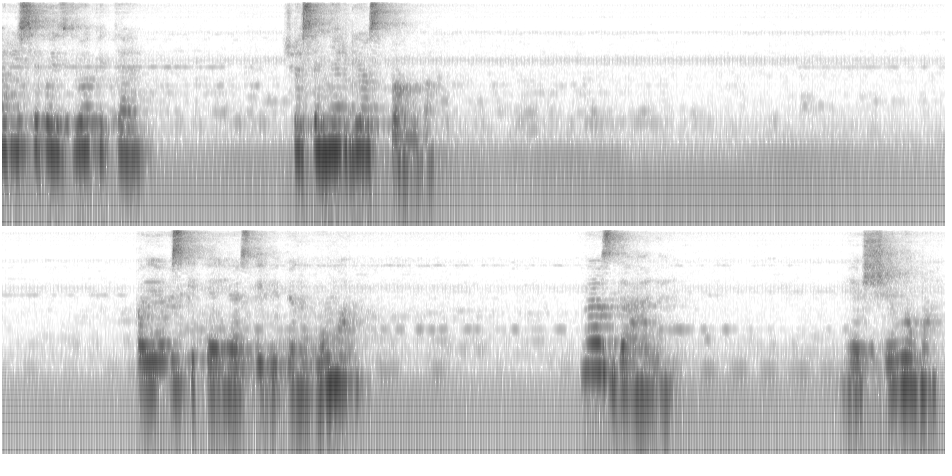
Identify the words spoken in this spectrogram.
ar įsivaizduokite šios energijos spalvą. Pajauskite jos gyvybingumą, jos galę, jos šilumą.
